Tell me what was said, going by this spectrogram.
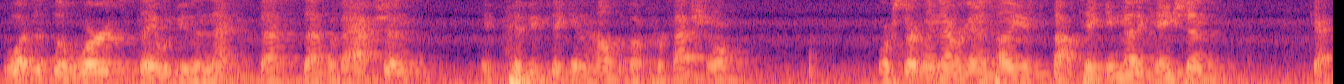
what does the word say would be the next best step of action. It could be seeking the help of a professional. We're certainly never going to tell you stop taking medication. Okay,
